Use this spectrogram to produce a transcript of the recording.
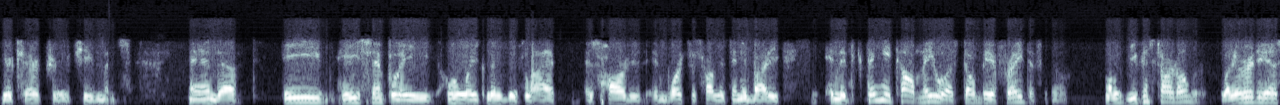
your character achievements. And uh, he he simply always lived his life as hard as, and worked as hard as anybody. And the thing he taught me was don't be afraid to fail. Well, you can start over. Whatever it is,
